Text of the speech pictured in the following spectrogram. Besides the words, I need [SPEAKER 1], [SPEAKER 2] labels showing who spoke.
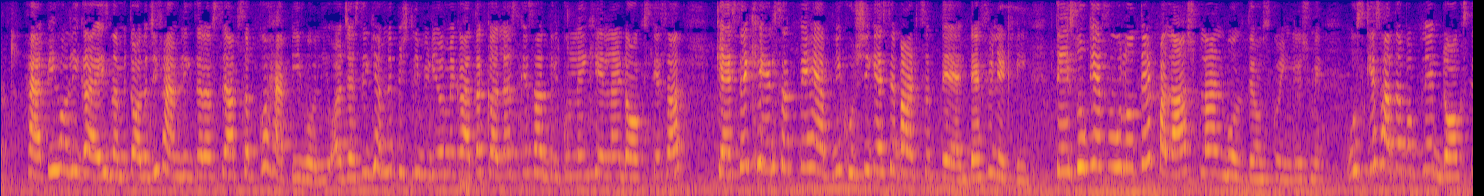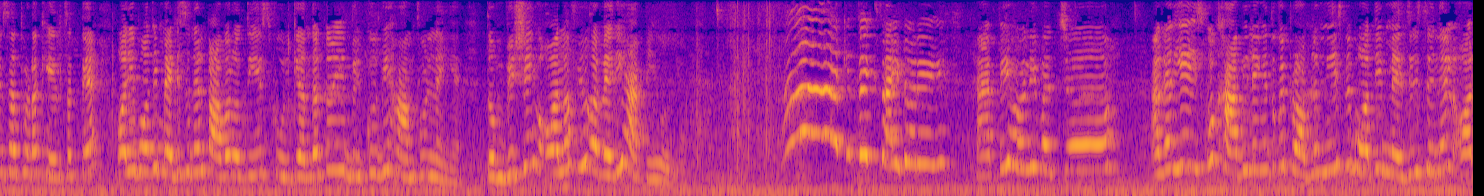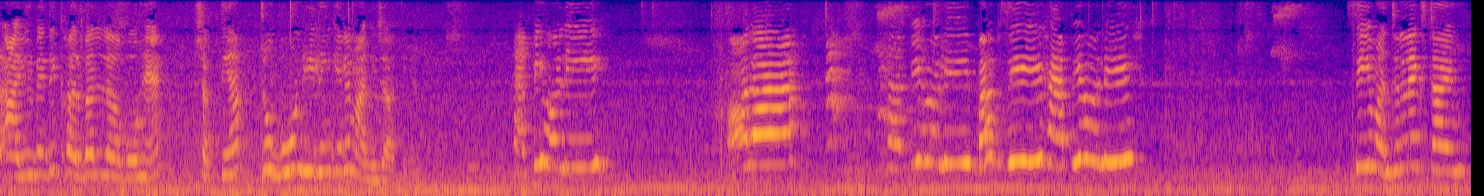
[SPEAKER 1] Happy Holi guys नमितोलॉजी family की तरफ़ से आप सबको हैप्पी होली और जैसे कि हमने पिछली वीडियो में कहा था कलर्स के साथ बिल्कुल नहीं खेलना है डॉग्स के साथ. कैसे खेल सकते हैं, अपनी खुशी कैसे बांट सकते हैं? डेफिनेटली तेसु के फूल होते हैं पलाश प्लांट बोलते हैं उसको इंग्लिश में. उसके साथ आप अपने डॉग्स के साथ थोड़ा खेल सकते हैं और ये बहुत ही मेडिसिनल पावर होती है इस फूल के अंदर तो ये बिल्कुल भी हार्मफुल नहीं है. तो wishing all of you a very happy Holi कितना एक्साइट हो रही है अगर ये इसको खा भी लेंगे प्रॉब्लम नहीं है, इसमें बहुत ही मेडिसिनल और आयुर्वेदिक हर्बल वो हैं, शक्तियाँ, जो बूंद हीलिंग के लिए मानी जाती हैं। हैप्पी होली ओला happy Holi बब्सी happy Holi see you until next time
